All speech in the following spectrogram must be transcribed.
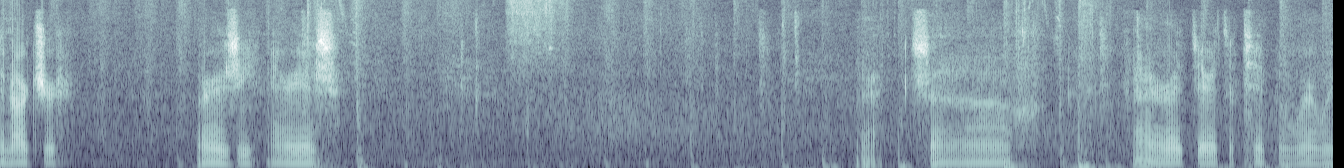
An archer. Where is he? There he is. Alright, so kind of right there at the tip of where we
